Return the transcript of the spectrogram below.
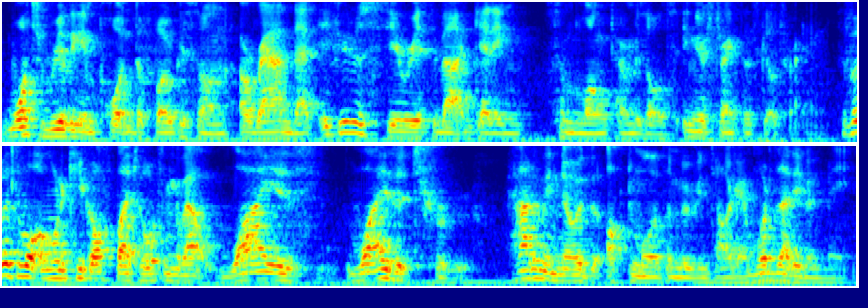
what's really important to focus on around that if you're just serious about getting some long-term results in your strength and skill training. So first of all, I want to kick off by talking about why is why is it true? How do we know that optimal is a moving target and what does that even mean?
